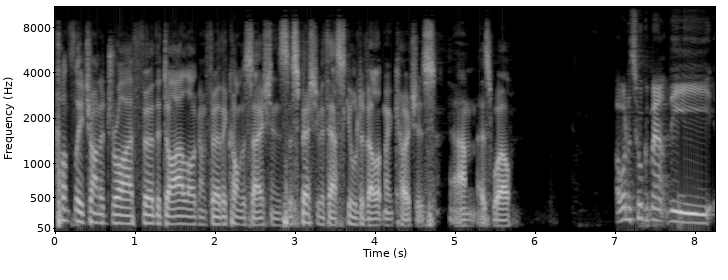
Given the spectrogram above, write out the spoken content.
constantly trying to drive further dialogue and further conversations, especially with our skill development coaches um, as well. I want to talk about the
